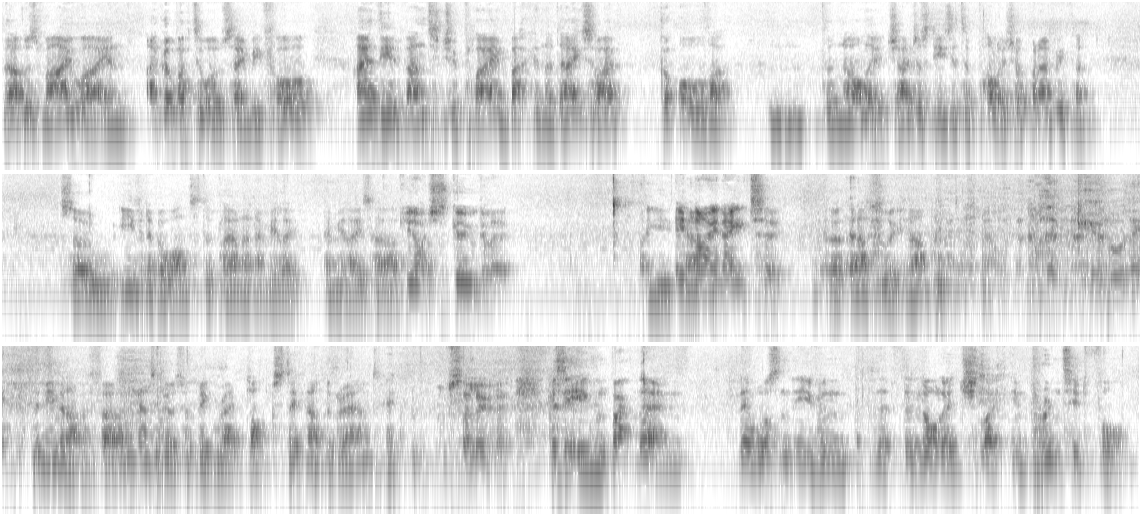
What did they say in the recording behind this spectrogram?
that was my way, and I go back to what I was saying before. I had the advantage of playing back in the day, so I've got all that the knowledge. I just needed to polish up on everything. So even if I wanted to play on an emulate, emulator, Can you not just Google it? You In 982. Uh, absolutely not. No. Google then. Didn't even have a phone. You had to go to a big red box sticking out the ground. Absolutely. Because even back then, there wasn't even the, the knowledge like in printed form.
